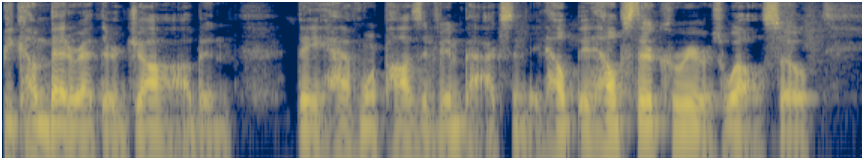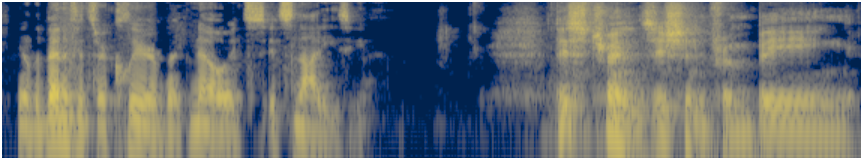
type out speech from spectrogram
become better at their job and they have more positive impacts, and it help it helps their career as well. So, you know, the benefits are clear, but no, it's it's not easy. This transition from being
